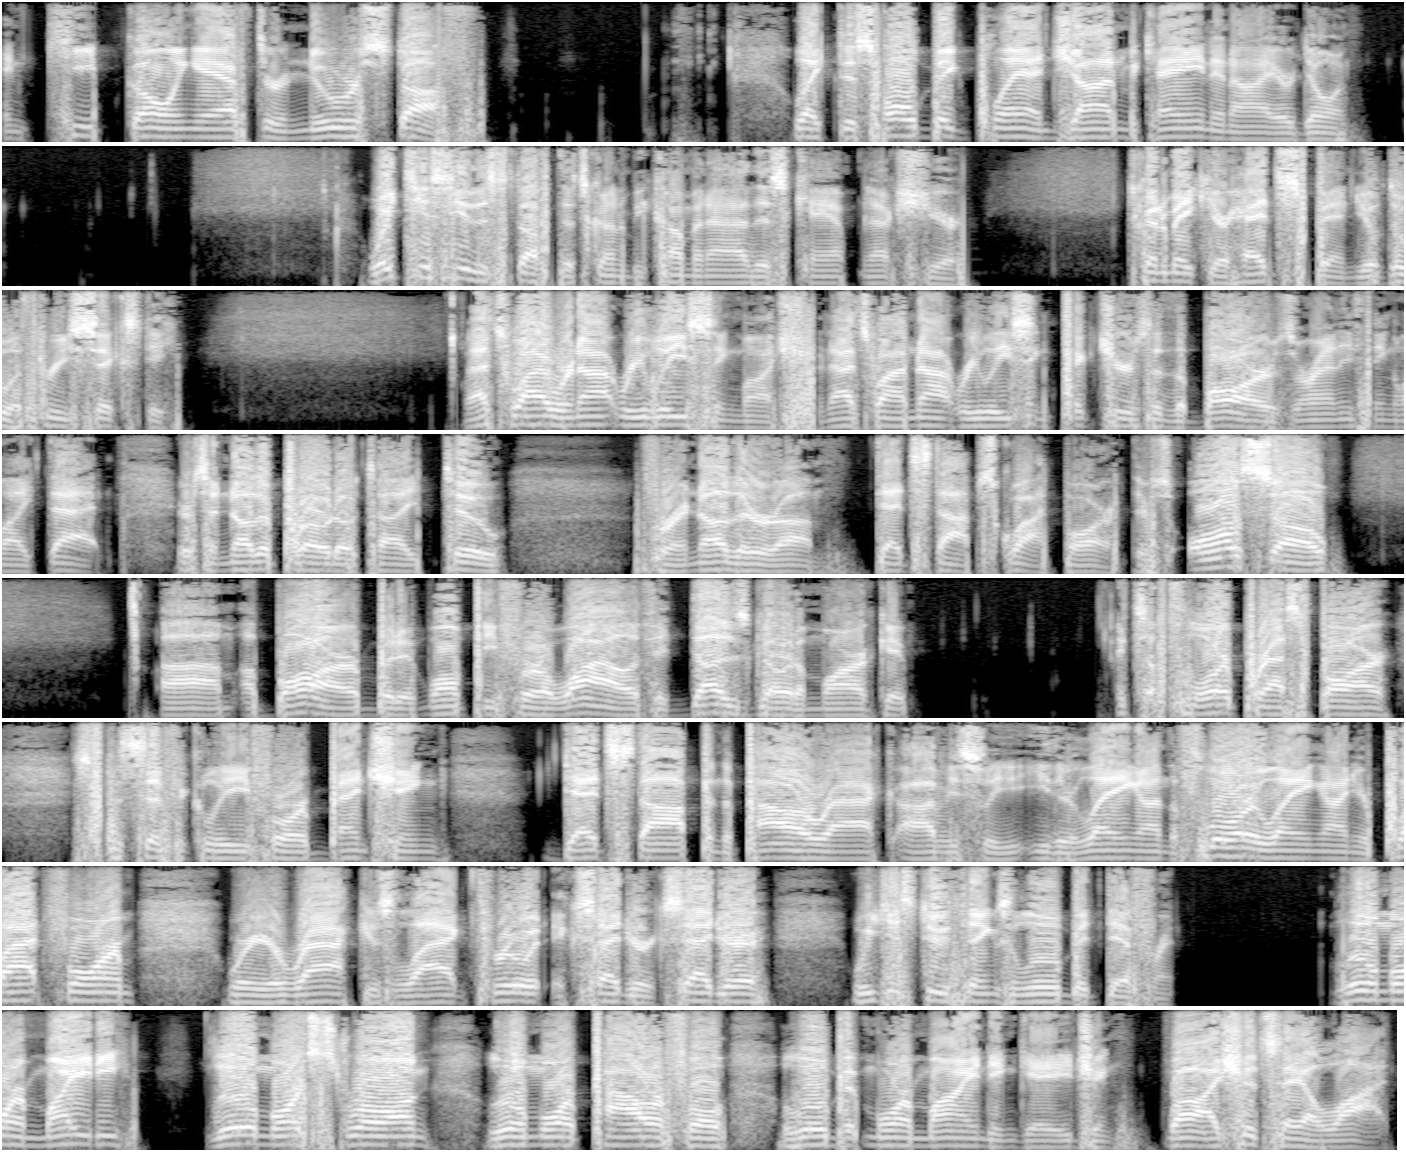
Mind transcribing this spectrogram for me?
and keep going after newer stuff. Like this whole big plan John McKean and I are doing. Wait till you see the stuff that's going to be coming out of this camp next year. It's going to make your head spin. You'll do a 360. That's why we're not releasing much. That's why I'm not releasing pictures of the bars or anything like that. There's another prototype too for another um, dead stop squat bar. There's also um, a bar, but it won't be for a while. If it does go to market, it's a floor press bar specifically for benching dead stop in the power rack, obviously either laying on the floor, laying on your platform where your rack is lagged through it, et cetera, et cetera. We just do things a little bit different. A little more mighty, A little more strong, a little more powerful, a little bit more mind engaging. Well, I should say a lot.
